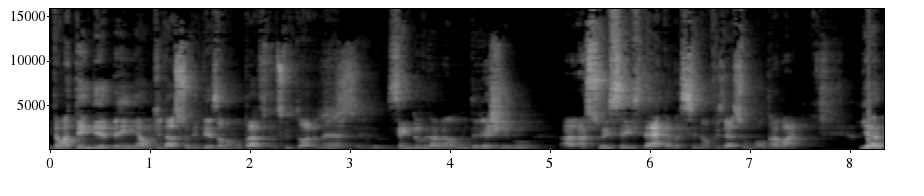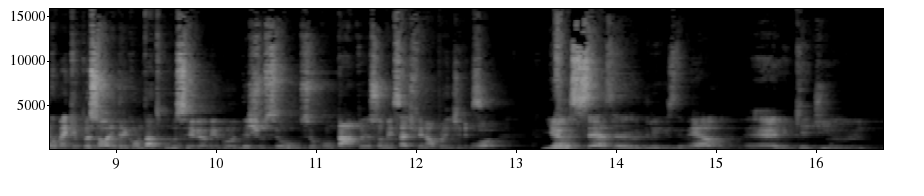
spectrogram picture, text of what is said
Então, atender bem é o que dá solidez a longo prazo para o escritório, né? Sem dúvida, Sem dúvida não teria chego às suas seis décadas se não fizesse um bom trabalho. Ian, como é que o pessoal entra em contato com você, meu amigo? Deixa o seu, o seu contato e a sua mensagem final, por gentileza. Boa. Ian César Rodrigues de Mello, é, LinkedIn,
